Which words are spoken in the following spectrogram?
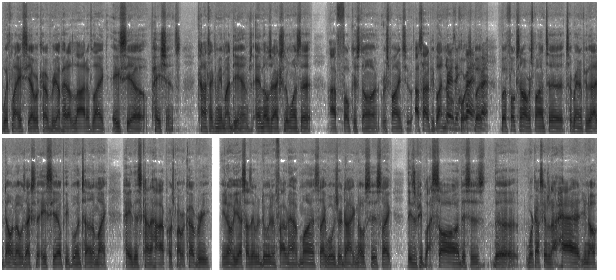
with my ACL recovery. I've had a lot of like ACL patients contacting me in my DMs, and those are actually the ones that I've focused on responding to. Outside of people I know, Crazy. of course, Right, but right. but focusing on responding to to random people that I don't know was actually the ACL people and telling them like, hey, this is kind of how I approach my recovery. You know, yes, I was able to do it in five and a half months. Like, what was your diagnosis? Like, these are the people I saw. This is the workout schedule that I had. You know,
